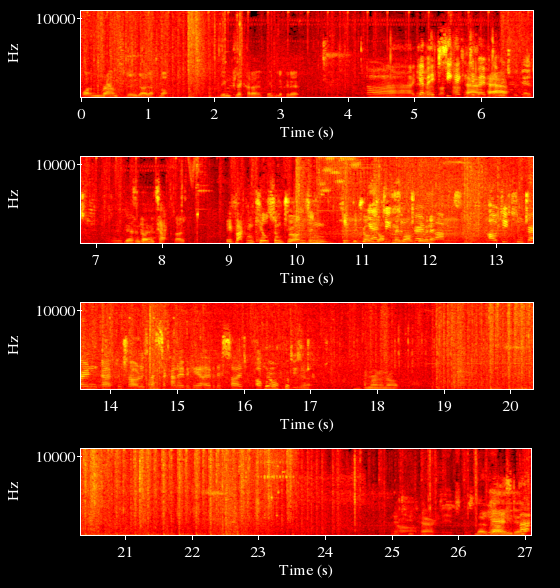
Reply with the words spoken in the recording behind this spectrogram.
one round to do though. That's not. Didn't click. I don't think. Look at it. Uh, yeah, but if CK can do both damage, we're good. He hasn't got any tack though. If I can kill some drones and keep the drones Yeah, off do me some while drone doing it. Farms. I'll do some drone uh, control as best I can over here, over this side. I'll come Yeah, and do some. yeah. I'm running up. Yeah, Oh, two tags. No Yeah, it's guide in. back.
